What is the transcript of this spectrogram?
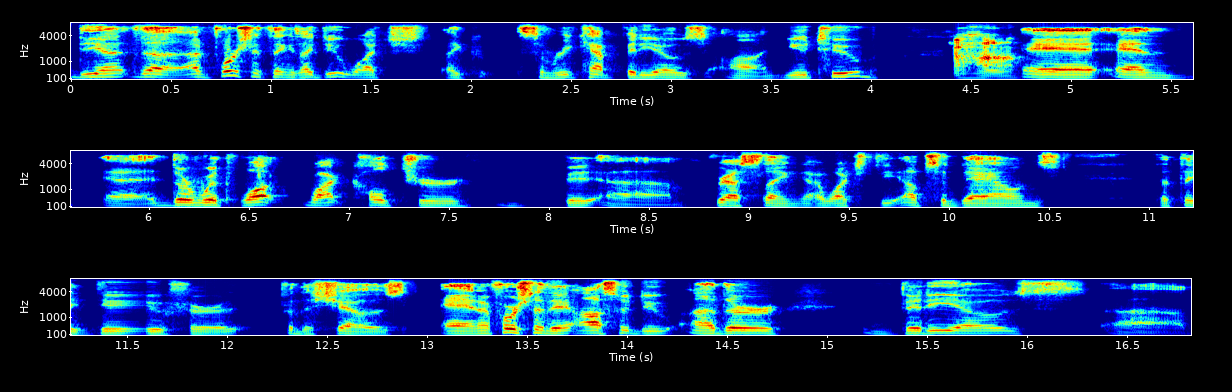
The the unfortunate thing is I do watch like some recap videos on YouTube Uh huh. and and uh, they're with what WhatCulture uh, wrestling. I watch the ups and downs that they do for for the shows, and unfortunately, they also do other videos, um,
